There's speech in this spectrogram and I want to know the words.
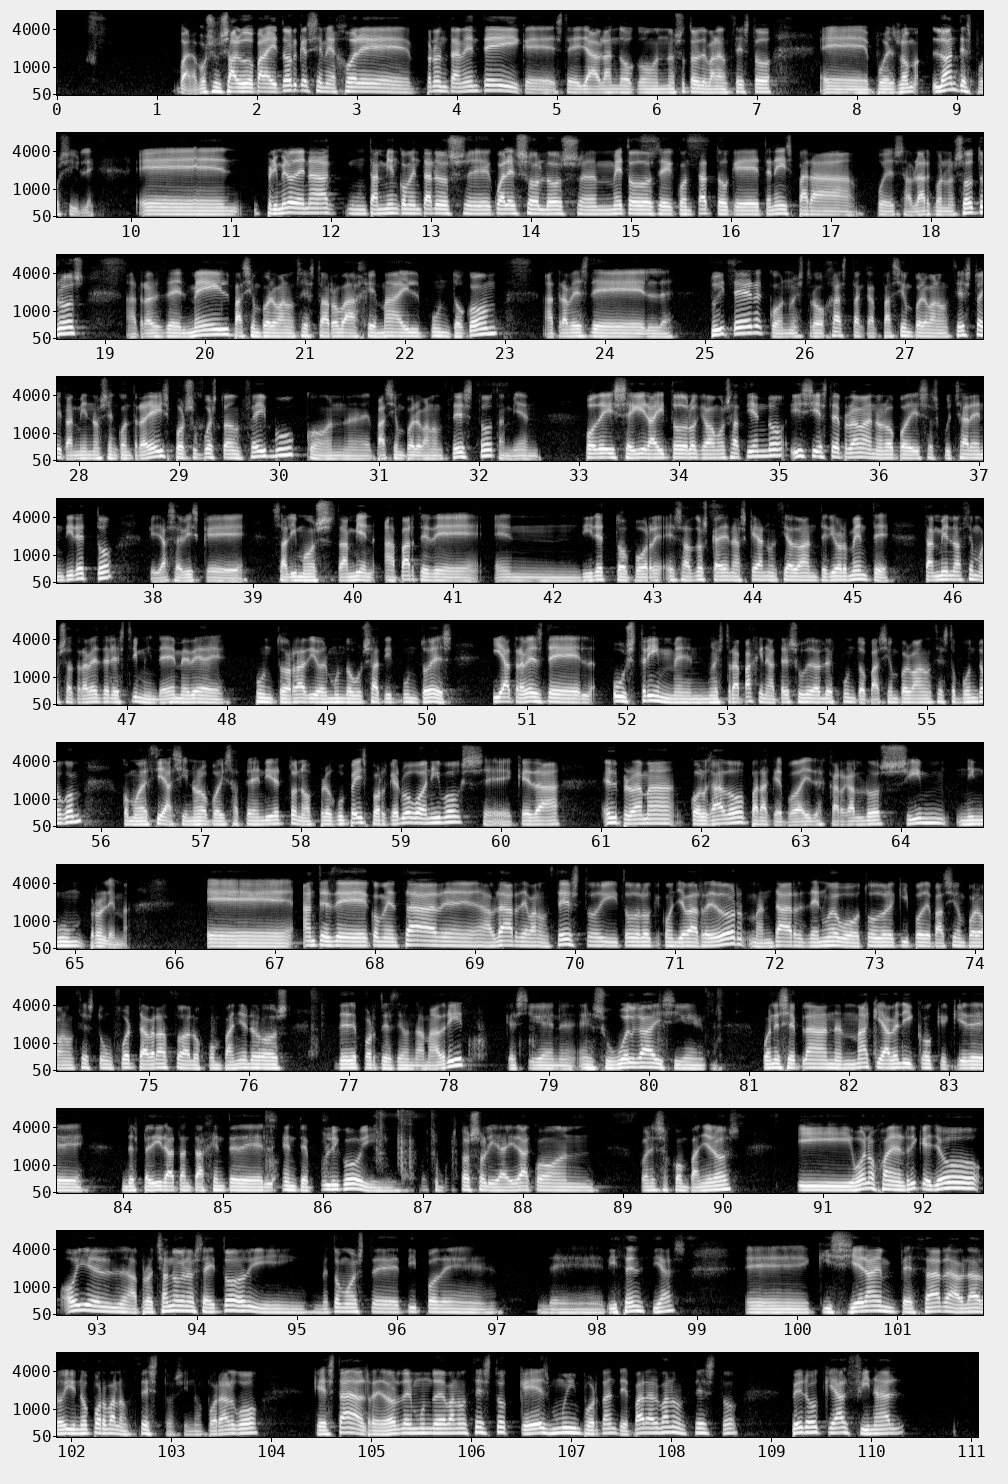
Bueno, pues un saludo para Editor, que se mejore prontamente y que esté ya hablando con nosotros de baloncesto eh, pues lo, antes posible. Eh, primero de nada, también comentaros eh, cuáles son los métodos de contacto que tenéis para pues hablar con nosotros a través del mail pasionporelbaloncesto.gmail.com a través del Twitter con nuestro hashtag Pasión por el Baloncesto, ahí también nos encontraréis, por supuesto en Facebook con eh, Pasión por el Baloncesto, también podéis seguir ahí todo lo que vamos haciendo. Y si este programa no lo podéis escuchar en directo, que ya sabéis que salimos también aparte de en directo por esas dos cadenas que he anunciado anteriormente, también lo hacemos a través del streaming de MB radioelmundobursátil.es y a través del Ustream en nuestra página www.pasionporbaloncesto.com. Como decía, si no lo podéis hacer en directo, no os preocupéis porque luego en iVoox se queda el programa colgado para que podáis descargarlos sin ningún problema. Eh, antes de comenzar eh, a hablar de baloncesto y todo lo que conlleva alrededor, mandar de nuevo todo el equipo de Pasión por el Baloncesto un fuerte abrazo a los compañeros de Deportes de Onda Madrid, que siguen en su huelga y siguen con ese plan maquiavélico que quiere despedir a tanta gente del ente público y, por supuesto, solidaridad con, esos compañeros. Y bueno, Juan Enrique, yo hoy, el, aprovechando que no es editor y me tomo este tipo de, de licencias, eh, quisiera empezar a hablar hoy no por baloncesto, sino por algo que está alrededor del mundo del baloncesto, que es muy importante para el baloncesto, pero que al final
